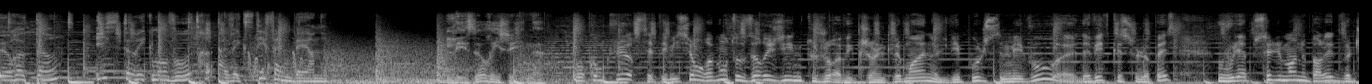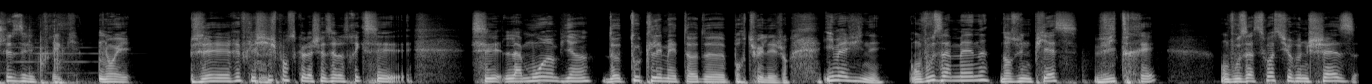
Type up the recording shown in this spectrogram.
Europe 1, historiquement vôtre avec Stéphane Bern. Les origines. Pour conclure cette émission, on remonte aux origines, toujours avec Jean-Luc Lemoyne, Olivier Pouls. Mais vous, euh, David Castel-Lopez, vous voulez absolument nous parler de votre chaise électrique. Oui. J'ai réfléchi, je pense que la chaise électrique, c'est, c'est la moins bien de toutes les méthodes pour tuer les gens. Imaginez, on vous amène dans une pièce vitrée, on vous assoit sur une chaise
